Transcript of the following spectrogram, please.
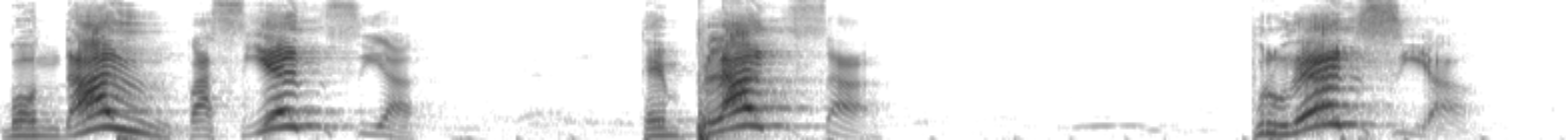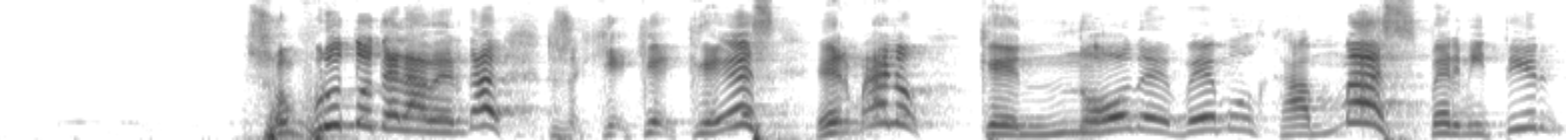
Bondad. Paciencia. Templanza. Prudencia. Son frutos de la verdad. Entonces, ¿qué, es, hermano? Que no debemos jamás permitir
